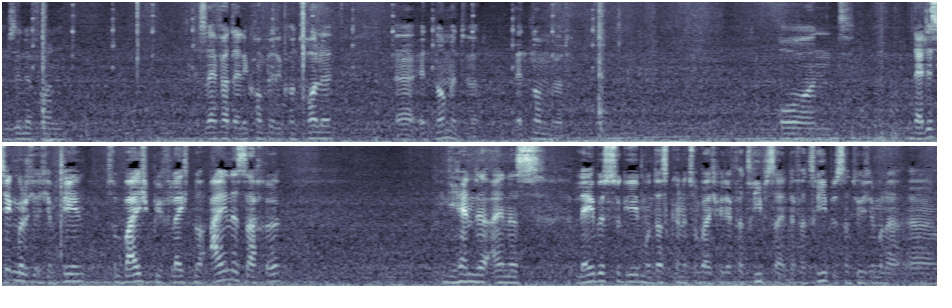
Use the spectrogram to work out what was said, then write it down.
Im Sinne von, dass einfach deine komplette Kontrolle äh, entnommen wird. Entnommen wird. Und ja, deswegen würde ich euch empfehlen, zum Beispiel vielleicht nur eine Sache in die Hände eines Labels zu geben und das könnte zum Beispiel der Vertrieb sein. Der Vertrieb ist natürlich immer eine ähm,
